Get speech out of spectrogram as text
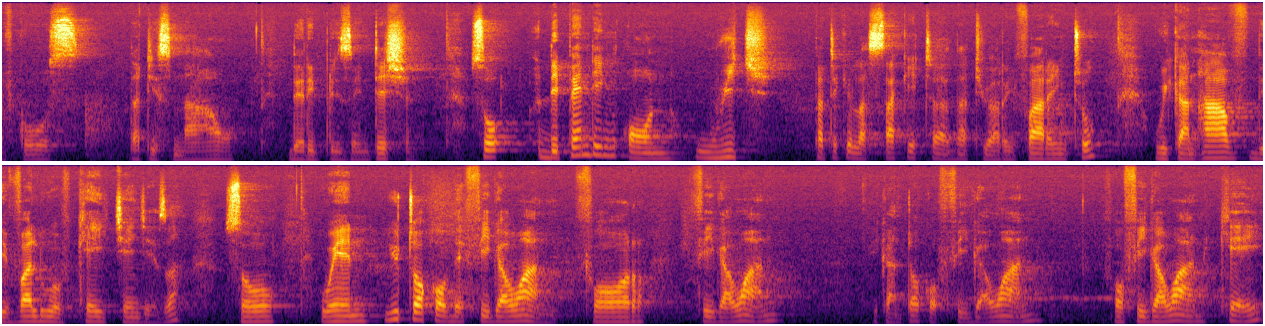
of course, that is now the representation. So depending on which particular circuit uh, that you are referring to, we can have the value of K changes. Huh? So when you talk of the figure 1, for figure 1, we can talk of figure 1. For figure 1, K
